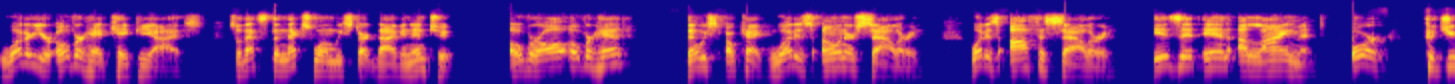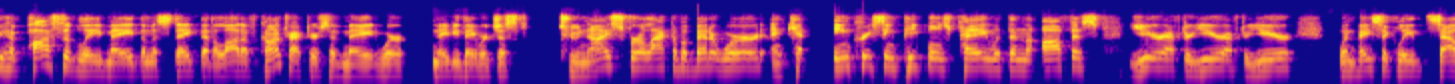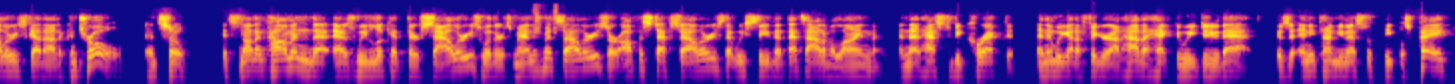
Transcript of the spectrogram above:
What are your overhead KPIs? So that's the next one we start diving into. Overall overhead. Then we, okay, what is owner salary? What is office salary? Is it in alignment? Or could you have possibly made the mistake that a lot of contractors have made where maybe they were just too nice for a lack of a better word and kept increasing people's pay within the office year after year after year when basically salaries got out of control and so it's not uncommon that as we look at their salaries whether it's management salaries or office staff salaries that we see that that's out of alignment and that has to be corrected and then we got to figure out how the heck do we do that because anytime you mess with people's pay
